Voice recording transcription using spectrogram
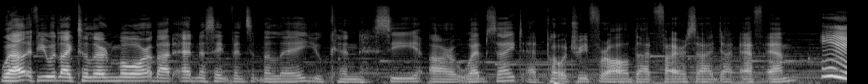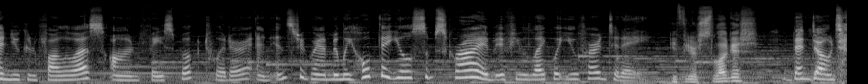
Well, if you would like to learn more about Edna St. Vincent Millay, you can see our website at poetryforall.fireside.fm. And you can follow us on Facebook, Twitter, and Instagram. And we hope that you'll subscribe if you like what you've heard today. If you're sluggish, Then don't.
